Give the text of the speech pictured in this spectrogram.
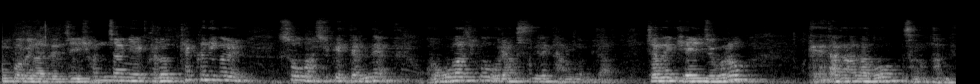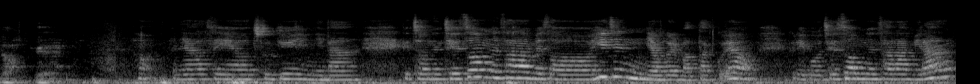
공법이라든지 현장의 그런 테크닉을 수업하셨기 때문에 그거 가지고 우리 학생들이 간 겁니다. 저는 개인적으로 대단하다고 생각합니다. 예. 어, 안녕하세요. 조규입니다. 그 저는 재수없는 사람에서 희진 역을 맡았고요. 그리고 재수없는 사람이랑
